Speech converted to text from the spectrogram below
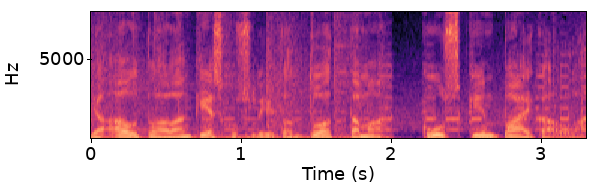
ja Autoalan keskusliiton tuottama Kuskin paikalla.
